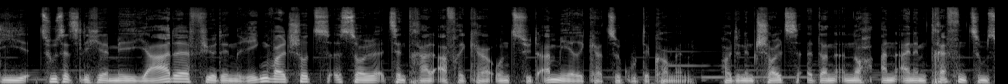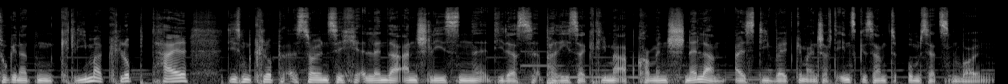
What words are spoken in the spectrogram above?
Die zusätzliche Milliarde für den Regenwaldschutz soll Zentralafrika und Südamerika zugutekommen. Heute nimmt Scholz dann noch an einem Treffen zum sogenannten Klimaclub teil. Diesem Club sollen sich Länder anschließen, die das Pariser Klimaabkommen schneller als die Weltgemeinschaft insgesamt umsetzen wollen.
